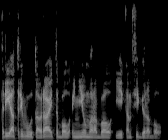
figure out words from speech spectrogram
Три атрибута – writable, enumerable и configurable.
